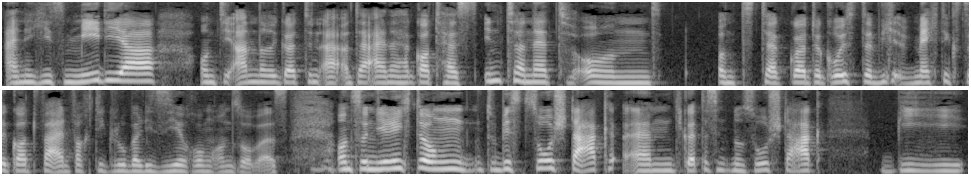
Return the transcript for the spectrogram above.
eine hieß Media und die andere Göttin, äh, der eine Gott heißt Internet und und der, der größte, mächtigste Gott war einfach die Globalisierung und sowas. Und so in die Richtung, du bist so stark, ähm, die Götter sind nur so stark, wie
